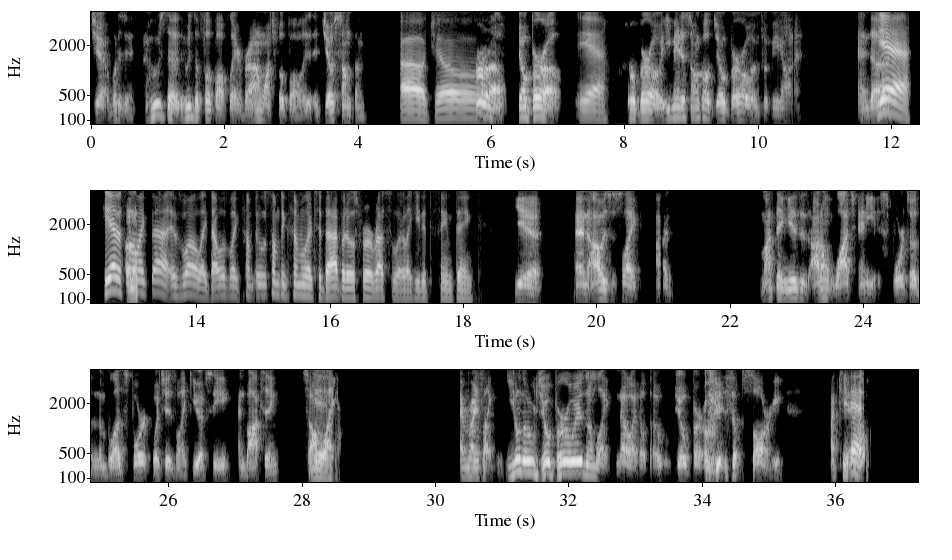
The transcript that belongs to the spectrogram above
Joe, what is it? Who's the who's the football player, bro? I don't watch football. It, Joe something. Oh, Joe. Burrow. Joe Burrow. Yeah. Joe Burrow. He made a song called Joe Burrow and put me on it. And uh, Yeah, he had a song like that as well. Like that was like some. It was something similar to that, but it was for a wrestler. Like he did the same thing. Yeah. And I was just like, I my thing is is I don't watch any sports other than blood sport, which is like UFC and boxing. So I'm like everybody's like, You don't know who Joe Burrow is? And I'm like, No, I don't know who Joe Burrow is. I'm sorry. I can't Yeah, help.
